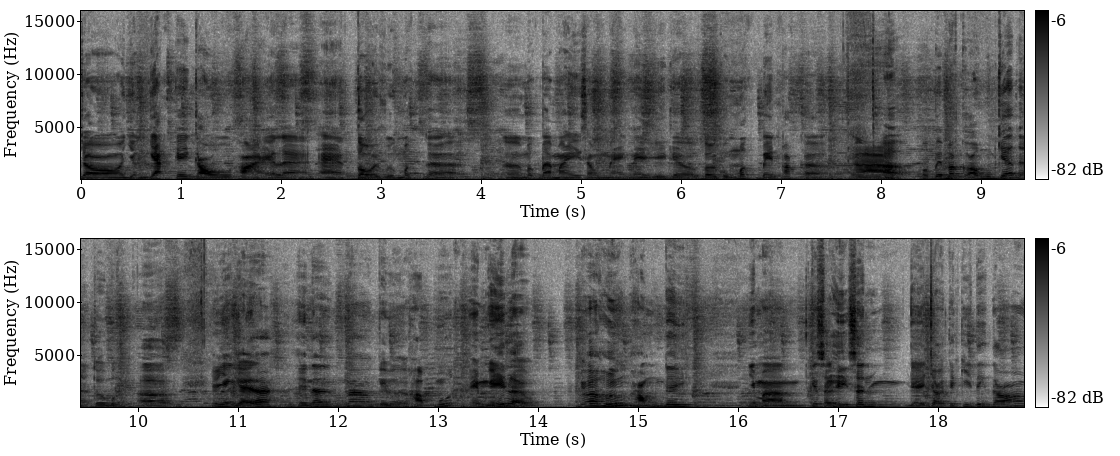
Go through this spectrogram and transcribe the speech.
cho dẫn dắt cái câu thoại là à tôi vừa mất ờ, ờ, mất bà May xong mấy mấy người kêu tôi cũng mất Ben Parker. À. Ờ mất Ben Parker ông cũng chết à? Tôi mất. Ờ kiểu như vậy đó. Thì nó nó kiểu hợp mood. Em nghĩ là cái hướng hỏng đi. Nhưng mà cái sự hy sinh để cho cái chi tiết đó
